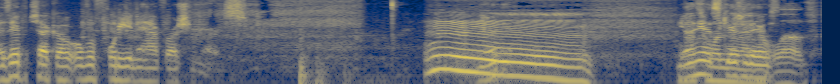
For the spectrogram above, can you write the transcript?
Isaiah Pacheco over 48 and a half rushing yards. Hmm. The only thing that scares me there don't love.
